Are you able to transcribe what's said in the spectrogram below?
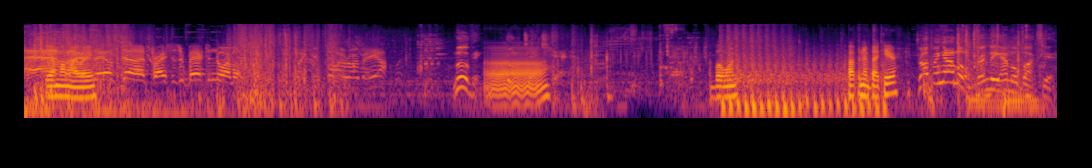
Ah, Yeah, I'm on my way. Done. Prices are back to normal. Fire over here. Moving. Uh, about one. Popping it back here. Dropping ammo. Friendly ammo box here.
